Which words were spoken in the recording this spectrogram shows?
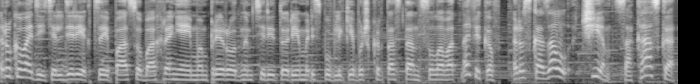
Руководитель дирекции по особо охраняемым природным территориям Республики Башкортостан Салават Нафиков рассказал, чем Сакаска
